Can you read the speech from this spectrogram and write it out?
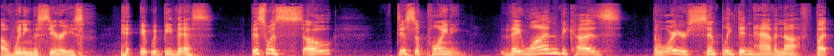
of winning the series, it, it would be this. This was so disappointing. They won because the Warriors simply didn't have enough. But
